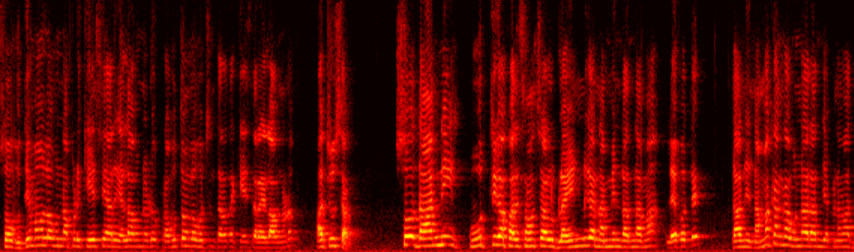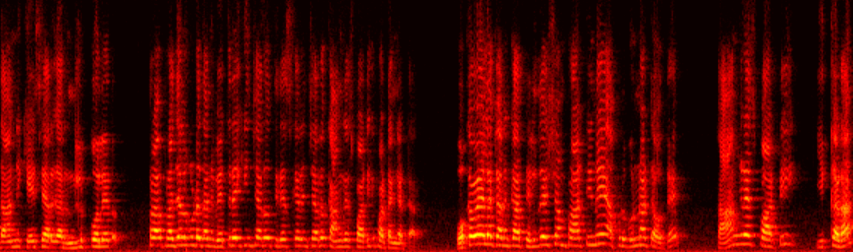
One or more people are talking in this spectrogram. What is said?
సో ఉద్యమంలో ఉన్నప్పుడు కేసీఆర్ ఎలా ఉన్నాడు? ప్రభుత్వంలో వచ్చిన తర్వాత కేసీఆర్ ఎలా ఉన్నాడో అది చూసాం సో దాన్ని పూర్తిగా పది సంవత్సరాలు బ్లైండ్గా నమ్మింది అందామా లేకపోతే దాన్ని నమ్మకంగా ఉన్నారని చెప్పినామా? దాన్ని కేసీఆర్ గారు నిలుపుకోలేదు. ప్ర- ప్రజలు కూడా దాన్ని వ్యతిరేకించారు తిరస్కరించారు కాంగ్రెస్ పార్టీకి పట్టం కట్టారు. ఒకవేళ కనుక తెలుగుదేశం పార్టీనే అప్పుడు ఉన్నట్టు అయితే కాంగ్రెస్ పార్టీ ఇక్కడ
